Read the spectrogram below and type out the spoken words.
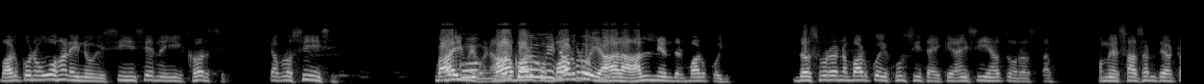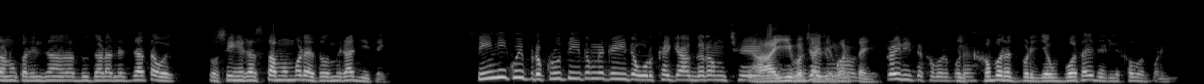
બાળકોને ઓહાણે ન હોય સિંહ છે ને એ ઘર છે કે આપણો સિંહ છે. બાળકો હાલ હાલની અંદર બાળકો દસ વર્ષના બાળકો ખુશી થાય કે અહીં સિંહ હતો રસ્તા અમે સાસણથી હટાણું કરીને દુધાળાને જતા હોય તો સિંહ રસ્તામાં મળે તો અમે રાજી થઈ. સિંહની કોઈ પ્રકૃતિ તમને કઈ રીતે ઓળખાય કે આ ગરમ છે? હા, એ વર્તાય છે, વર્તાય છે. કઈ રીતે ખબર પડે? ખબર જ પડી જાય ઊભો થાય ને એટલે ખબર પડી જાય.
